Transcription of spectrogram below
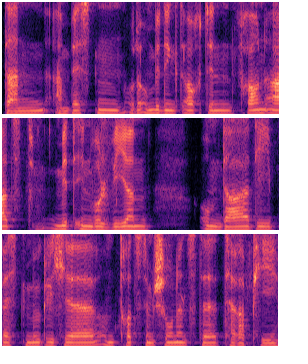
Dann am besten oder unbedingt auch den Frauenarzt mit involvieren, um da die bestmögliche und trotzdem schonendste Therapie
